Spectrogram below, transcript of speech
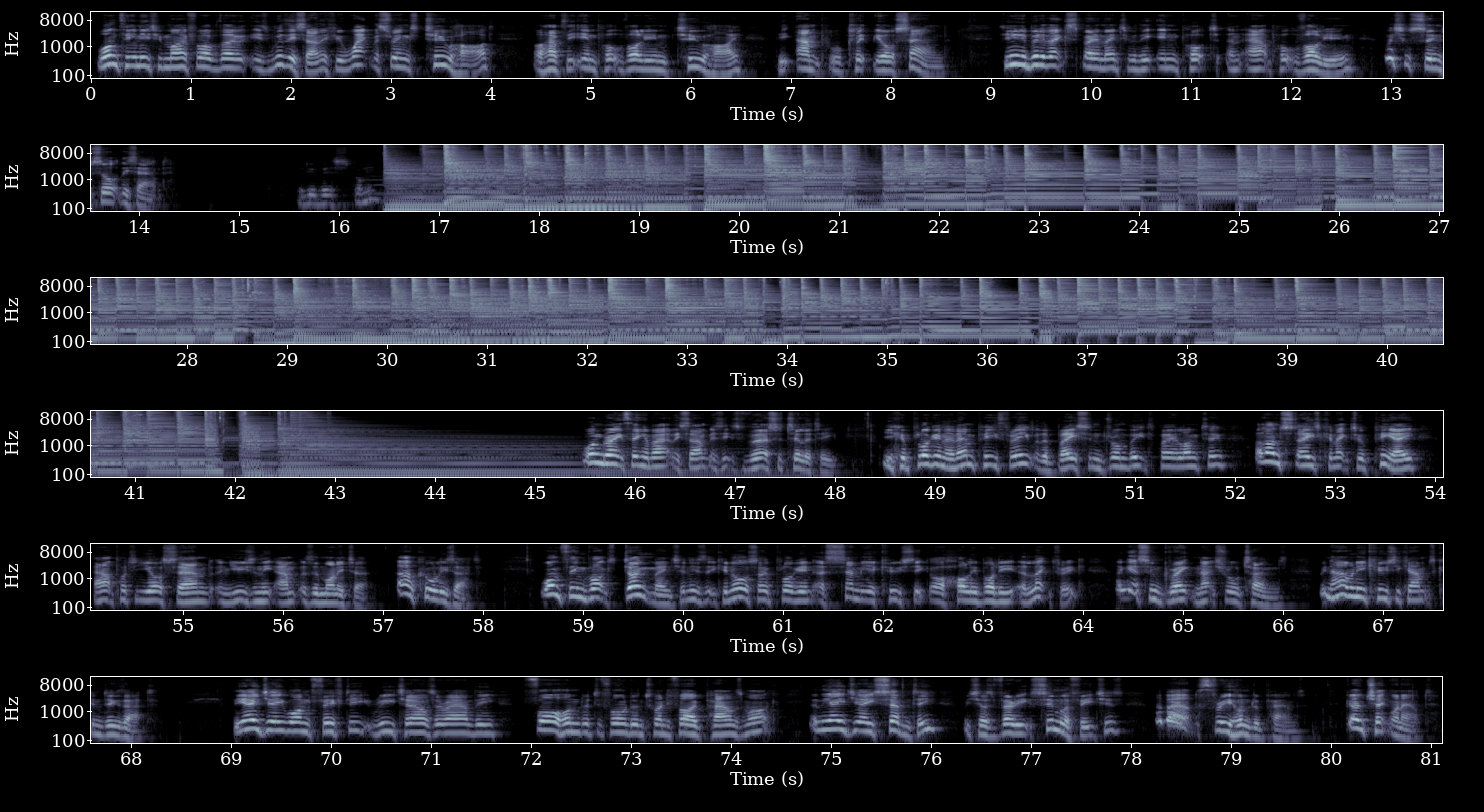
One thing you need to be mindful of though is with this amp, if you whack the strings too hard, or have the input volume too high, the amp will clip your sound. So you need a bit of experimenting with the input and output volume, which will soon sort this out. Do a bit of strumming. One great thing about this amp is its versatility. You can plug in an MP3 with a bass and drum beat to play along to, and on stage connect to a PA, outputting your sound and using the amp as a monitor. How cool is that? One thing Vox don't mention is that you can also plug in a semi-acoustic or hollow-body electric and get some great natural tones. I mean, how many acoustic amps can do that? The AGA150 retails around the 400 to 425 pounds mark and the AGA 70, which has very similar features, about £300. Go check one out.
